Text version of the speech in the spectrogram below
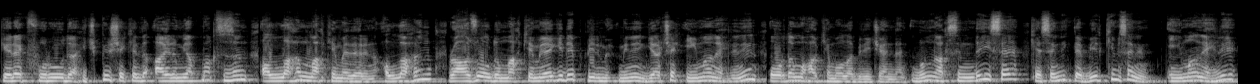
gerek furuda hiçbir şekilde ayrım yapmaksızın Allah'ın mahkemelerine, Allah'ın razı olduğu mahkemeye gidip bir müminin gerçek iman ehlinin orada muhakeme olabileceğinden. Bunun aksinde ise kesinlikle bir kimsenin iman ehli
